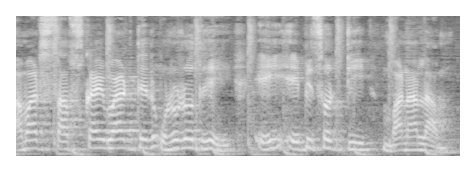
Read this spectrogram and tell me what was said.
আমার সাবস্ক্রাইবারদের অনুরোধেই এই এপিসোডটি বানালাম।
